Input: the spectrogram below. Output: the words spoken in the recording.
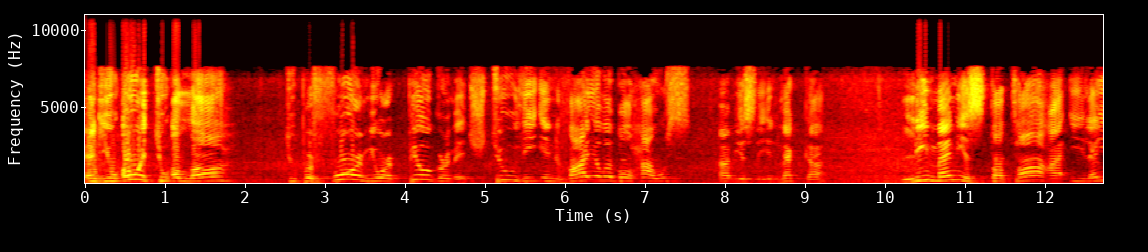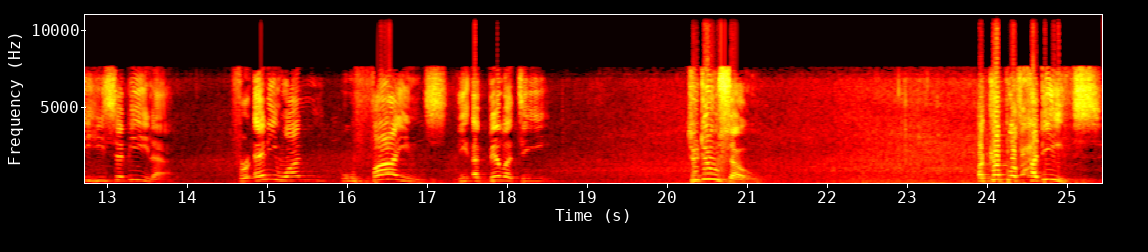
and you owe it to Allah to perform your pilgrimage to the inviolable house, obviously in Mecca, لمن استطاع إليه سبيلا for anyone who finds the ability to do so. A couple of hadiths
